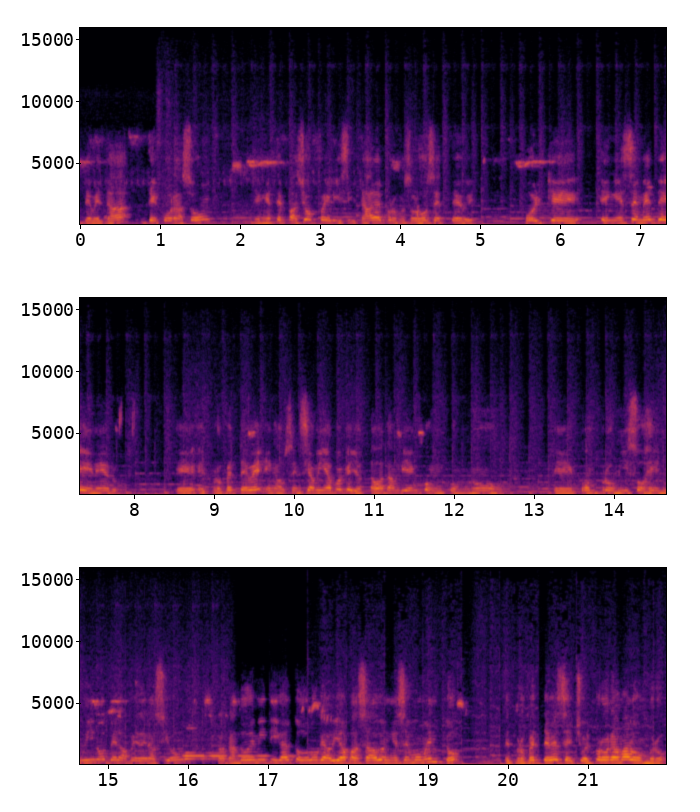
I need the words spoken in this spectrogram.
de verdad, de corazón, en este espacio felicitar al profesor José Esteves, porque en ese mes de enero eh, el profe TV en ausencia mía porque yo estaba también con, unos eh, compromisos genuinos de la federación tratando de mitigar todo lo que había pasado en ese momento. El profe TV se echó el programa al hombro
